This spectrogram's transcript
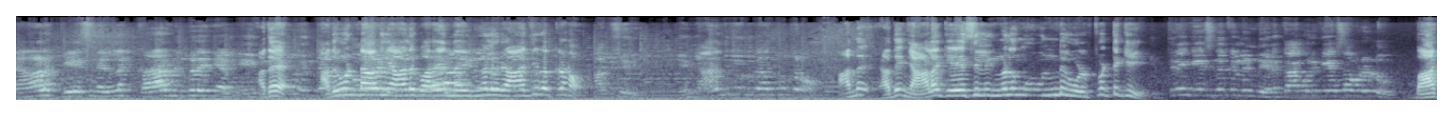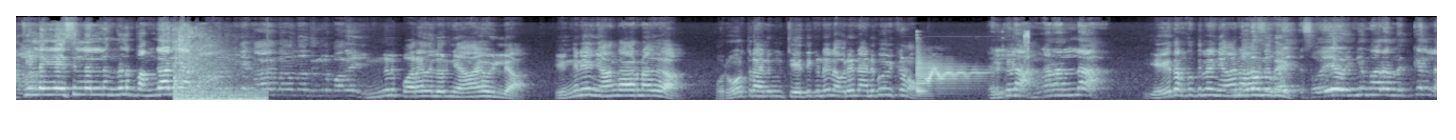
ഞാളെ കേസിനെല്ലാം കാരണം നിങ്ങൾ തന്നെയാണ്. അതെ അതുകൊണ്ടാണ് ഇയാൾ പറയുന്നത്. നിങ്ങൾ രാജിവെക്കണോ? അന്ന് അതെ ഞാളെ കേസിൽ നിങ്ങളും ഉണ്ട് ഉൾപ്പെട്ടിക്ക്. ബാക്കിയുള്ള കേസിലെല്ലാം നിങ്ങൾ പങ്കാളിയാണ്. നിങ്ങൾ പറയുന്നതിൽ ഒരു ന്യായം ഇല്ല. എങ്ങനെയാ ഞാൻ കാരണാകുക ഓരോരുത്തർ അനുഭവ ചെയ്തിട്ടുണ്ടെങ്കിൽ അവരെന്നെ അനുഭവിക്കണോ? അങ്ങനല്ല. ഏതർത്ഥത്തിലാണ് ഞാൻ ആവുന്നത്? സ്വയം ഒഴിഞ്ഞു മാറാൻ നിക്കല്ല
